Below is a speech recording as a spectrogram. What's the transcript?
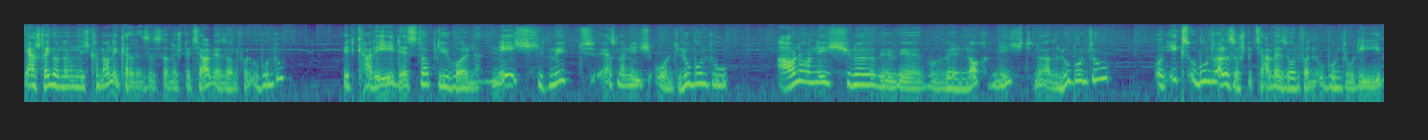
ja streng genommen nicht Canonical, das ist so eine Spezialversion von Ubuntu. Mit KDE Desktop, die wollen da nicht mit, erstmal nicht. Und Lubuntu auch noch nicht, ne, wir, wir will noch nicht, ne, also Lubuntu und Xubuntu, alles so Spezialversionen von Ubuntu, die,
